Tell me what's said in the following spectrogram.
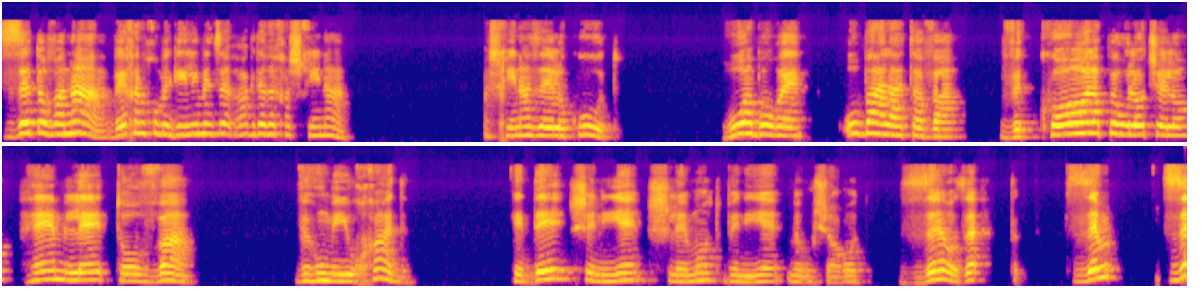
זה תובנה. ואיך אנחנו מגילים את זה? רק דרך השכינה. השכינה זה אלוקות. הוא הבורא, הוא בעל ההטבה, וכל הפעולות שלו הם לטובה. והוא מיוחד כדי שנהיה שלמות ונהיה מאושרות. זהו, זה, זה, זה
